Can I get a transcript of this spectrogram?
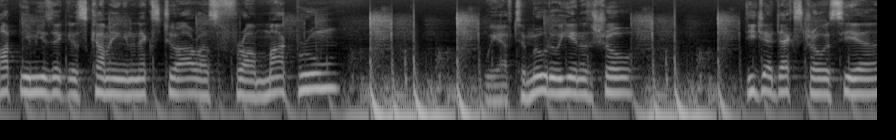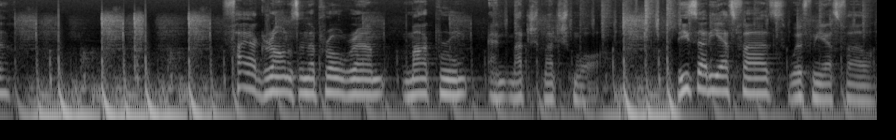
Hot new music is coming in the next two hours from Mark Broom. We have Temudo here in the show. DJ Dextro is here. Fireground is in the program, Mark Broom, and much, much more. These are the S Files with me, S File.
